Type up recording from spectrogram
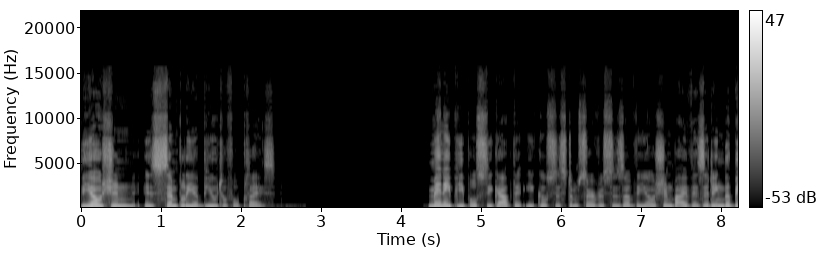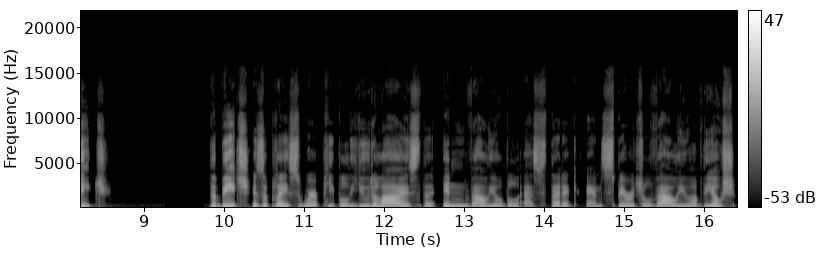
The ocean is simply a beautiful place. Many people seek out the ecosystem services of the ocean by visiting the beach. The beach is a place where people utilize the invaluable aesthetic and spiritual value of the ocean.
